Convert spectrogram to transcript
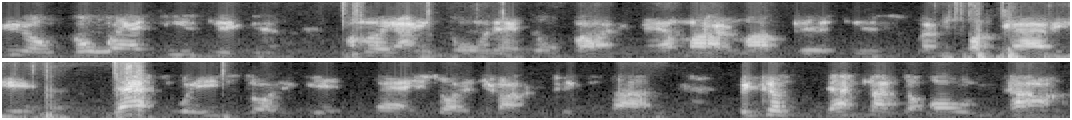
you know, go niggas. I'm like, I ain't going at nobody, man. I'm out of my business. Let's fuck out of here. That's where he started getting mad. He started trying to pick sides. Because that's not the only time.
